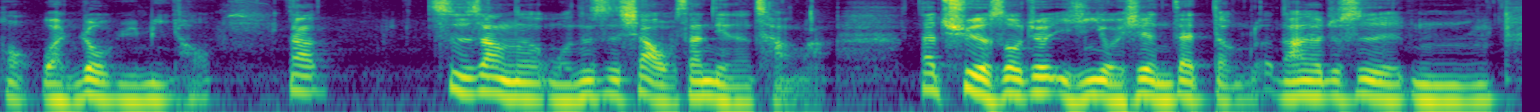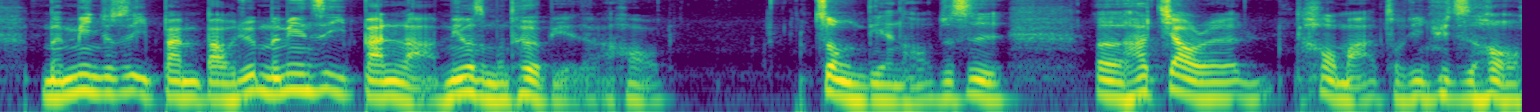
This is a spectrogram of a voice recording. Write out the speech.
哦碗肉鱼米哈。那事实上呢，我那是下午三点的场啊。那去的时候就已经有一些人在等了。然后就是，嗯，门面就是一般般，我觉得门面是一般啦，没有什么特别的。然后重点哦，就是，呃，他叫了号码走进去之后，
